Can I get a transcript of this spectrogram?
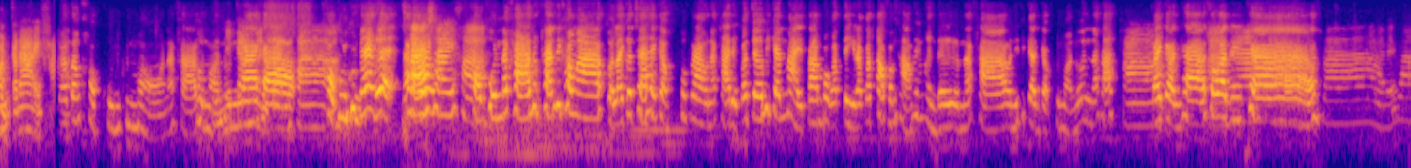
ก่อนก็ได้ค่ะ ก็ต้องขอบคุณคุณหมอนะคะ คุณหมอขอบนุ่นพี่มากเหมือนค่ะกันค่ะ ขอบคุณคุณแม่ด้วยนะใช่คะใช่ค่ะขอบคุณนะคะ ทุกท่านที่เข้ามากดไลค์กดแชร์ให้กับพวกเรานะคะ เดี๋ยวก็เจอพี่กันใหม่ตามปกติ แล้วก็ตอบคำถามให้เหมือนเดิมนะคะ วันนี้พี่กันกับคุณหมอนุ่นนะคะค่ะไปก่อนค่ะ สวัสดีค่ะค่ะบ๊ายบาย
